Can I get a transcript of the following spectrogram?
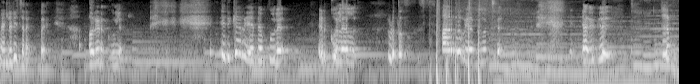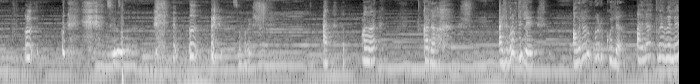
വേണ്ട ടീച്ചറെ. അവരെടുക്കൂല എനിക്കറിയാം എന്റെ അപ്പൂല എടുക്കൂല എന്ന്. ഇവിടുത്തെ സാറിനറിയാം എന്റെ കൊച്ചിനെ. ഞങ്ങക്ക് സോറി കല. അല്ല പറഞ്ഞില്ലേ? അവരൊന്നും എടുക്കൂല അതിനത്ര വലിയ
